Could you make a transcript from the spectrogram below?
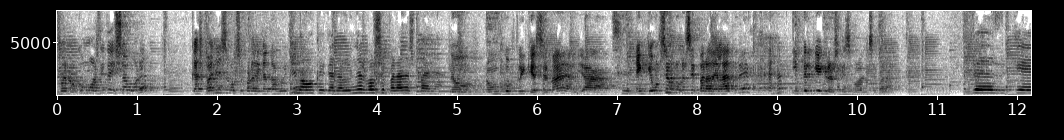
Bueno, com ho has dit això, ara? Que Espanya se vol separar de Catalunya? No, que Catalunya es vol separar d'Espanya. No, no ho compliques, eh? Ja... Sí. En què un se vol separar de l'altre? I per què creus que se volen separar? Perquè...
